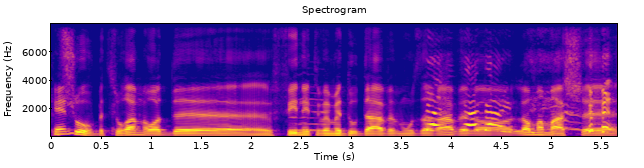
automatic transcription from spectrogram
כן? שוב, בצורה מאוד uh, פינית ומדודה ומוזרה, ולא לא ממש, uh,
